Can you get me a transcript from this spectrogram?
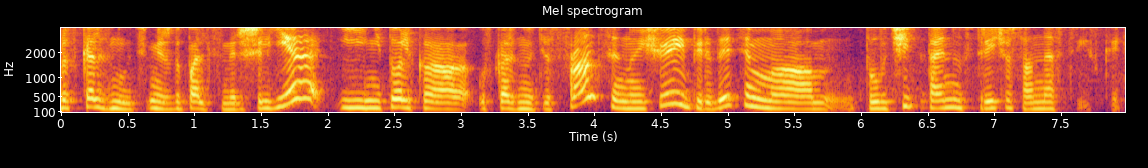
проскользнуть между пальцами Ришелье и не только ускользнуть из Франции, но еще и перед этим а, получить тайную встречу с Анной Австрийской,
